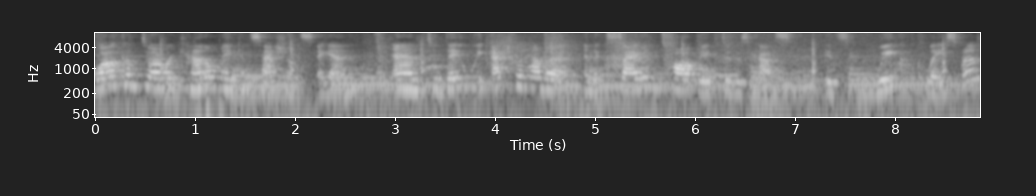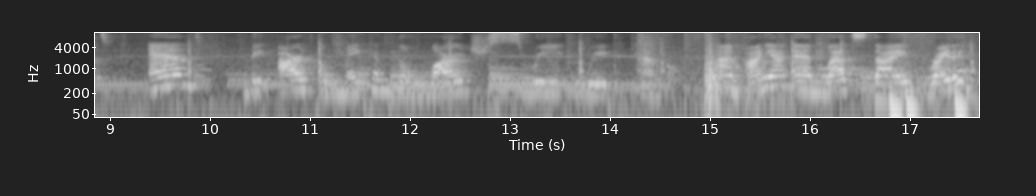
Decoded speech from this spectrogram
welcome to our candle making sessions again. And today we actually have a, an exciting topic to discuss. It's wick placement and the art of making the large three wick candle. I'm Anya and let's dive right in.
